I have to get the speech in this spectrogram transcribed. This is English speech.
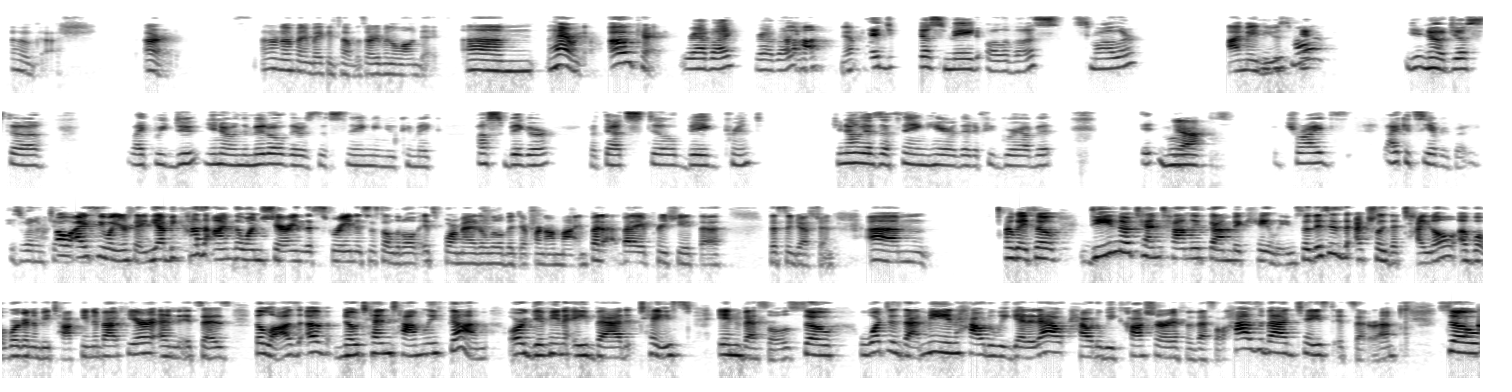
Oh gosh. All right. I don't know if anybody can tell, but it's already been a long day. Um, here we go. Okay. Rabbi, Rabbi. Uh-huh. Yep. I just made all of us smaller. I made you smaller? You know, just uh, like we do, you know, in the middle, there's this thing and you can make us bigger, but that's still big print. Do you know there's a thing here that if you grab it, it moves? Yeah. Tried I could see everybody is what I'm telling. Oh, I see what you're saying. Yeah, because I'm the one sharing the screen, it's just a little, it's formatted a little bit different on mine. But but I appreciate the the suggestion. Um, Okay, so Din Noten Tam Lifgam Bekalim. So this is actually the title of what we're going to be talking about here, and it says the laws of Noten Tam Lifgam, or giving a bad taste in vessels. So what does that mean? How do we get it out? How do we kosher if a vessel has a bad taste, etc. So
